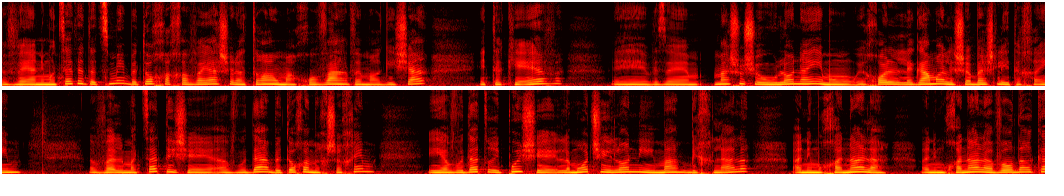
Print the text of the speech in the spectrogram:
ואני מוצאת את עצמי בתוך החוויה של הטראומה, חובה ומרגישה את הכאב, אה, וזה משהו שהוא לא נעים, הוא יכול לגמרי לשבש לי את החיים. אבל מצאתי שעבודה בתוך המחשכים היא עבודת ריפוי שלמרות שהיא לא נעימה בכלל, אני מוכנה לה. אני מוכנה לעבור דרכה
